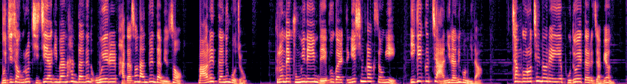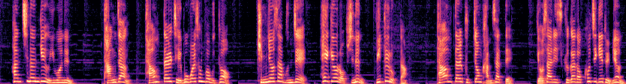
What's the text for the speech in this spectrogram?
무지성으로 지지하기만 한다는 오해를 받아선 안 된다면서 말했다는 거죠. 그런데 국민의힘 내부 갈등의 심각성이 이게 끝이 아니라는 겁니다. 참고로 채널A의 보도에 따르자면 한 친한계 의원은 당장 다음 달 재보궐선거부터 김 여사 문제 해결 없이는 위태롭다. 다음 달 국정감사 때 여사 리스크가 더 커지게 되면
